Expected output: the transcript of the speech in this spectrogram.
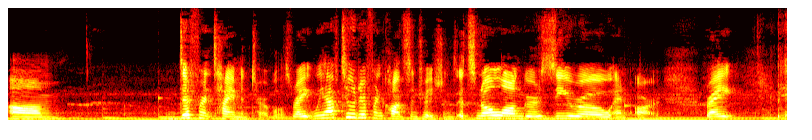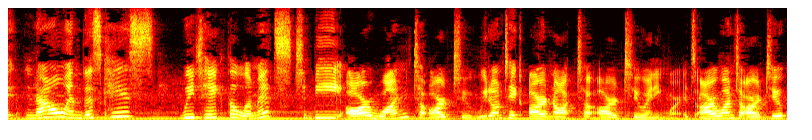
um, different time intervals, right? We have two different concentrations. It's no longer 0 and r, right? Now, in this case, we take the limits to be R1 to R2. We don't take R0 to R2 anymore. It's R1 to R2,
